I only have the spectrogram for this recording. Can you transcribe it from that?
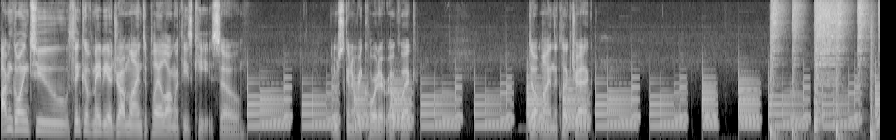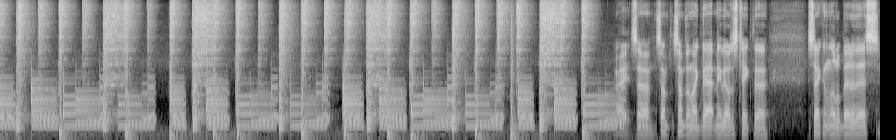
I'm going to think of maybe a drum line to play along with these keys. So I'm just going to record it real quick. Don't mind the click track. So oh. some, something like that. Maybe I'll just take the second little bit of this.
